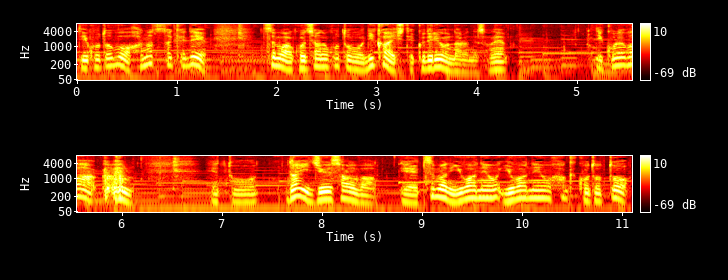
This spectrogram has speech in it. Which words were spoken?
ていうことを話すだけで妻がこちらのことを理解してくれるようになるんですよねでこれは えっと第13話、えー、妻に弱音を弱音を吐くことと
